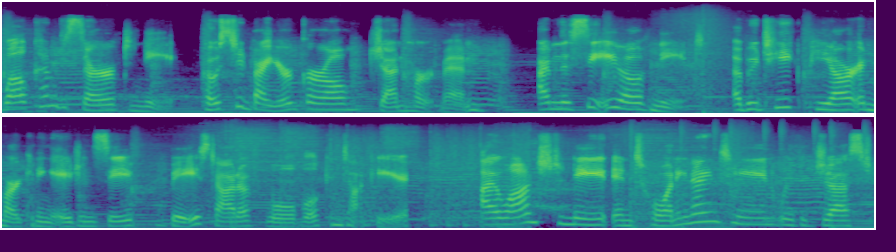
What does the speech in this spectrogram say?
Welcome to Served Neat, hosted by your girl, Jen Hartmann. I'm the CEO of Neat, a boutique PR and marketing agency based out of Louisville, Kentucky. I launched Neat in 2019 with just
